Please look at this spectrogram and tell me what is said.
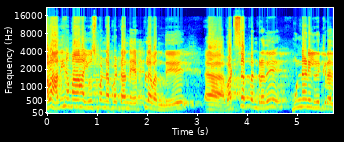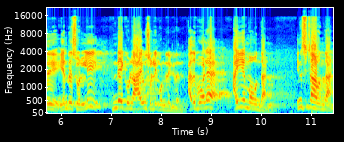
அவன் அதிகமாக யூஸ் பண்ணப்பட்ட அந்த எப்பில் வந்து வாட்ஸ்அப்ன்றது வாட்ஸ்அப் என்றது முன்னணியில் இருக்கிறது என்று சொல்லி இன்றைக்குள்ள ஆய்வு சொல்லி கொண்டிருக்கிறது. அதுபோல ஐஎம்ஓவும் தான். இன்ஸ்டாவும் தான்.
